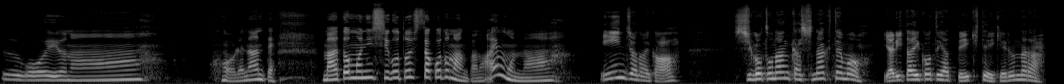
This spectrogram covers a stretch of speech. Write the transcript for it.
すごいよな。俺なんてまともに仕事したことなんかないもんな。いいんじゃないか？仕事なんかしなくてもやりたいことやって生きていけるんなら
